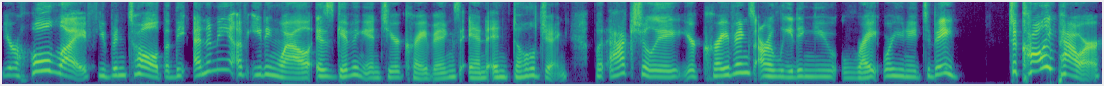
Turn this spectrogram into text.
Your whole life, you've been told that the enemy of eating well is giving into your cravings and indulging. But actually, your cravings are leading you right where you need to be to Caulipower.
